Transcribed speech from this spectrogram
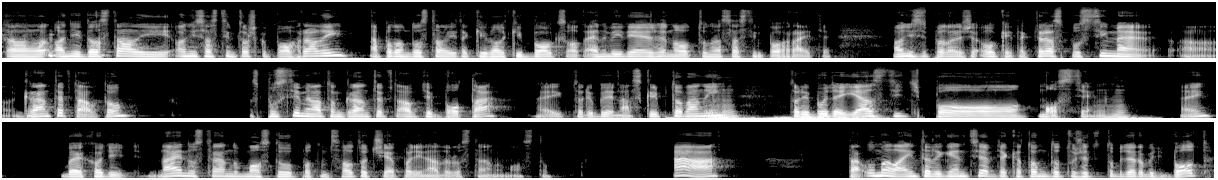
uh, oni dostali, oni sa s tým trošku pohrali a potom dostali taký veľký box od NVIDIA, že no tu nás sa s tým pohrajte. A oni si povedali, že OK, tak teraz spustíme uh, Grand Theft Auto, spustíme na tom Grand Theft Auto bota, hej, ktorý bude naskriptovaný, uh-huh. ktorý bude jazdiť po moste. Uh-huh. Hej. Bude chodiť na jednu stranu mostu, potom sa otočí a pôjde na druhú stranu mostu. A tá umelá inteligencia, vďaka tomu, že to bude robiť bot,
